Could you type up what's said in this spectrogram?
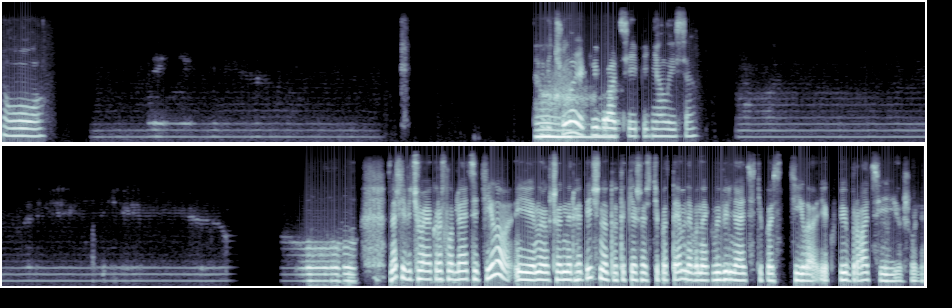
О. Відчула, як вібрації піднялися? Знаєш, я відчуваю, як розслабляється тіло, і ну, якщо енергетично, то таке щось типу, темне, воно як вивільняється типу, з тіла, як вібрації, що ли.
